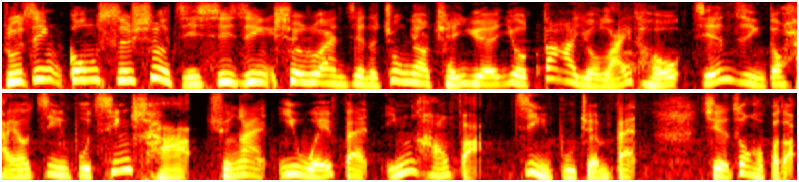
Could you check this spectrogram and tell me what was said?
如今公司涉及吸金，涉入案件的重要成员又大有来头，检警都还要进一步清查，全案依违反银行法进一步侦办。记者综合报道。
